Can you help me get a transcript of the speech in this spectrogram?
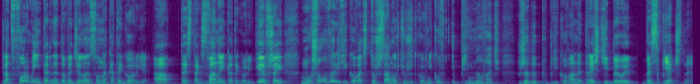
platformy internetowe dzielone są na kategorie, a te z tak zwanej kategorii pierwszej muszą weryfikować tożsamość użytkowników i pilnować, żeby publikowane treści były bezpieczne.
